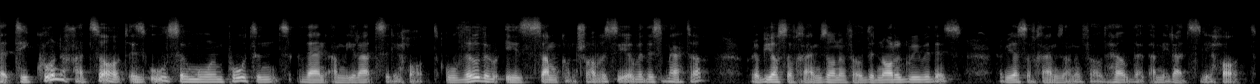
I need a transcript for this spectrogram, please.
that Tikkun Chatzot is also more important than Amirat Selichot. Although there is some controversy over this matter, Rabbi Yosef Chaim Sonnenfeld did not agree with this. Rabbi Yosef Chaim Sonnenfeld held that Amirat Selichot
